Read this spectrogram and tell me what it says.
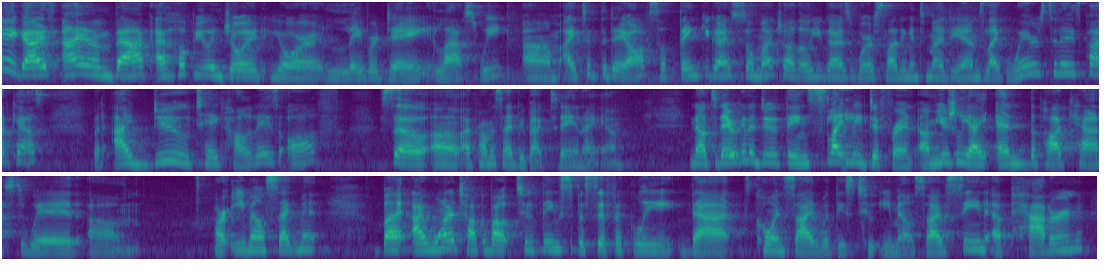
Hey guys, I am back. I hope you enjoyed your Labor Day last week. Um, I took the day off, so thank you guys so much. Although you guys were sliding into my DMs like, where's today's podcast? But I do take holidays off. So um, I promise I'd be back today, and I am. Now, today we're going to do things slightly different. Um, usually I end the podcast with um, our email segment. But I want to talk about two things specifically that coincide with these two emails. So I've seen a pattern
